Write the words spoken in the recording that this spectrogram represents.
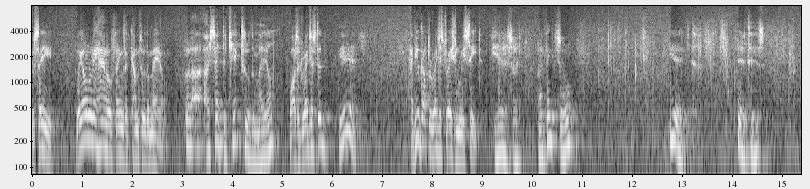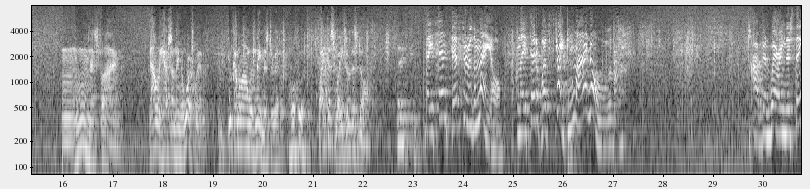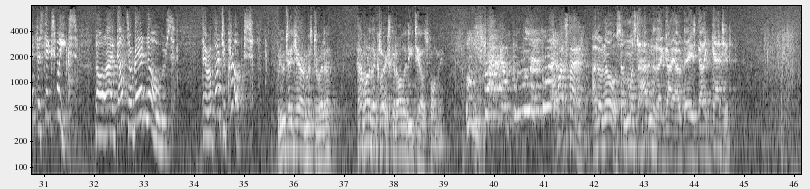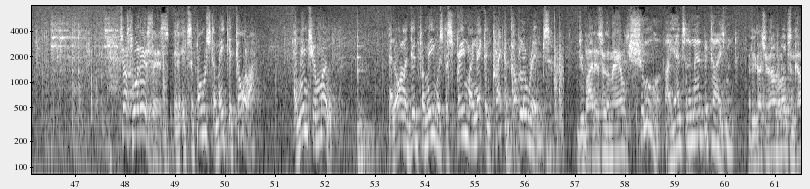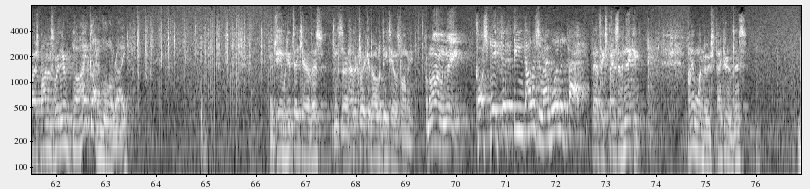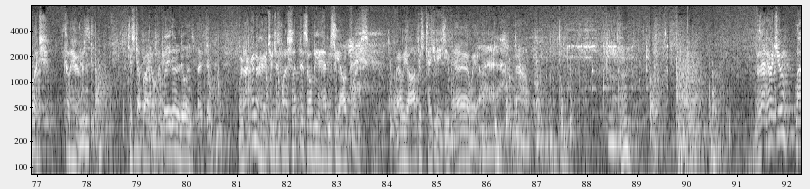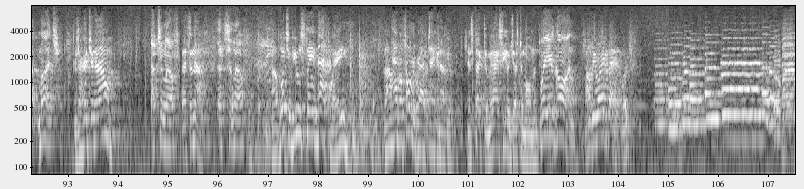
You see, we only handle things that come through the mail. Well, I, I sent a check through the mail. Was it registered? Yes. Have you got the registration receipt? Yes, I, I think so. Yes. There it is. Mm-hmm, that's fine. Now we have something to work with. You come along with me, Mr. Ritter. Oh, Right this way through this door. Thank you. They sent this through the mail, and they said it was straightening my nose. I've been wearing this thing for six weeks, and all I've got's a red nose. They're a bunch of crooks. Will you take care of Mr. Ritter? Have one of the clerks get all the details for me. What's that? I don't know. Something must have happened to that guy out there. He's got a gadget. Just what is this? It's supposed to make you taller. An inch a month. And all it did for me was to sprain my neck and crack a couple of ribs. Did you buy this through the mail? Sure, I answered an advertisement. Have you got your envelopes and correspondence with you? No, I got them all right. Now, Gene, will you take care of this? Yes, sir. Have the clerk get all the details for me. Come along with me. Cost me $15 and I want it back. That's expensive necking. I wonder, Inspector, if this... Butch, come here a minute. Just step right over What are you going to do, Inspector? We're not going to hurt you. Just want to slip this over your head and see how it works. There we are. Just take it easy. There we are. Now. Mm-hmm. Does that hurt you? Not much. Does it hurt you now? That's enough. That's enough. That's enough. Now, Butch, if you'll stay that way, I'll have a photograph taken of you. Inspector, may I see you just a moment? Where you going? I'll be right back, Butch. When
